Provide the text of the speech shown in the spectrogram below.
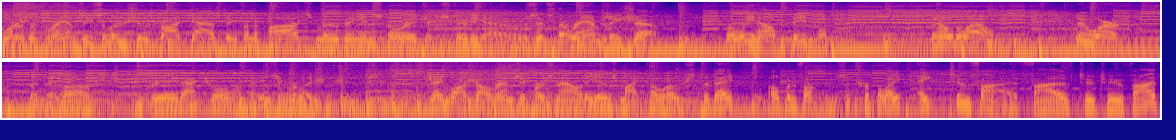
headquarters of Ramsey Solutions, broadcasting from the Pods Moving and Storage Studios. It's the Ramsey Show, where we help people build wealth, do work that they love, and create actual amazing relationships. Jade Warshaw, Ramsey personality, is my co-host today. Open phones at 888-825-5225.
